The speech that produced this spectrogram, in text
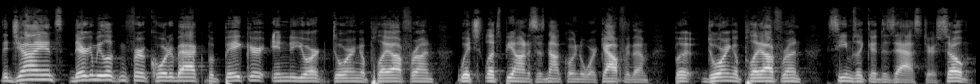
The Giants, they're going to be looking for a quarterback, but Baker in New York during a playoff run, which let's be honest, is not going to work out for them, but during a playoff run seems like a disaster. So,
